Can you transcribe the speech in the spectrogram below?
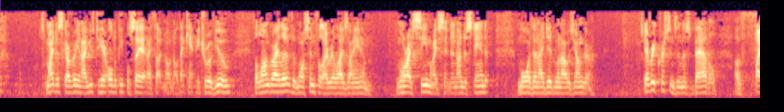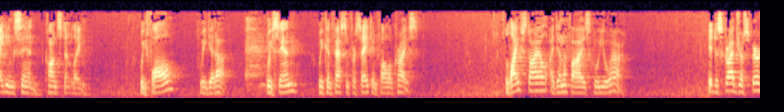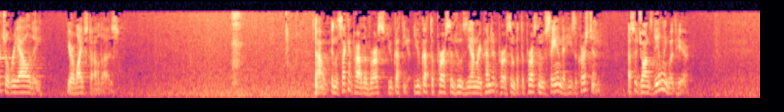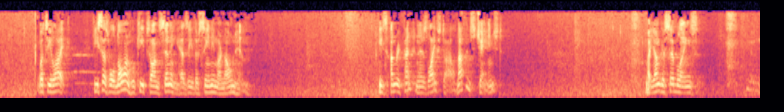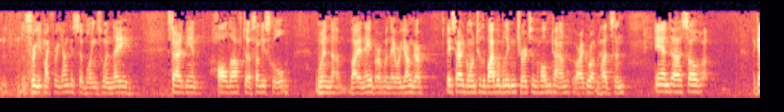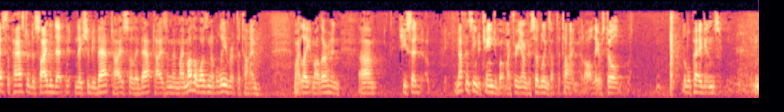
it's my discovery, and I used to hear older people say it. I thought, no, no, that can't be true of you. The longer I live, the more sinful I realize I am. The more I see my sin and understand it more than I did when I was younger. Every Christian's in this battle of fighting sin constantly. We fall, we get up. We sin, we confess and forsake and follow Christ. Lifestyle identifies who you are. It describes your spiritual reality. Your lifestyle does. Now, in the second part of the verse, you've got the, you've got the person who's the unrepentant person, but the person who's saying that he's a Christian. That's what John's dealing with here. What's he like? He says, Well, no one who keeps on sinning has either seen him or known him. He's unrepentant in his lifestyle. Nothing's changed. My younger siblings, three, my three youngest siblings, when they started being hauled off to Sunday school when uh, by a neighbor when they were younger, they started going to the Bible believing church in the hometown where I grew up in Hudson. And uh, so I guess the pastor decided that they should be baptized, so they baptized them. And my mother wasn't a believer at the time, my late mother. And um, she said nothing seemed to change about my three younger siblings at the time at all. They were still little pagans,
